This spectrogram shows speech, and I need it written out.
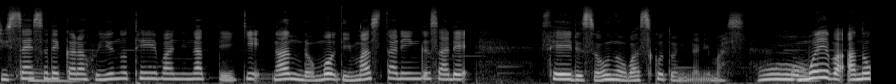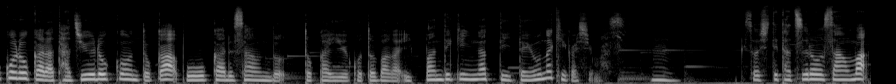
実際それから冬の定番になっていき何度もリマスタリングされセールスを伸ばすことになります。思思えばあの頃から多重録音とかボーカルサウンドとかいう言葉が一般的になっていたような気がします。うんそして達郎さんは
